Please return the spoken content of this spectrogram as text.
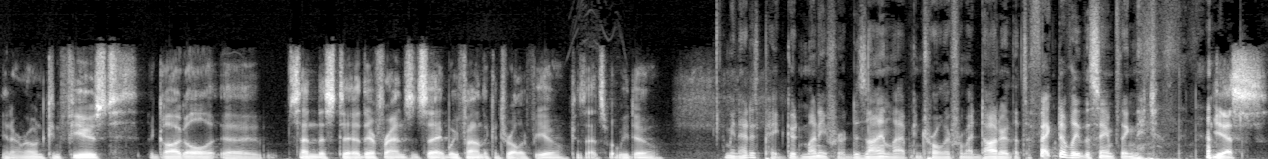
in our own confused goggle, uh, send this to their friends and say, "We found the controller for you," because that's what we do. I mean, I just paid good money for a Design Lab controller for my daughter. That's effectively the same thing they just. Yes.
